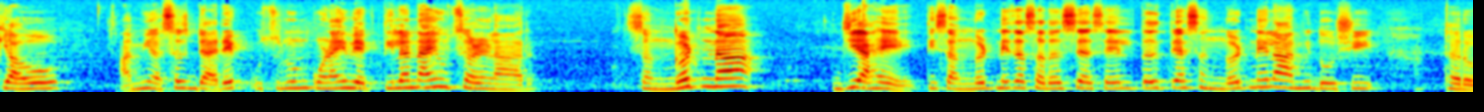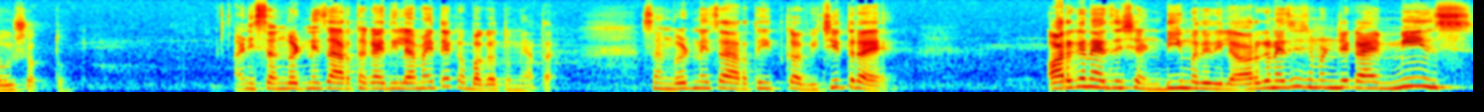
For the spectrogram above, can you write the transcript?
की अहो आम्ही असंच डायरेक्ट उचलून कोणाही व्यक्तीला नाही उचलणार. संघटना जी आहे ती संघटनेचा सदस्य असेल तर त्या संघटनेला आम्ही दोषी ठरवू शकतो. आणि संघटनेचा अर्थ काय दिला माहिती आहे का? बघा तुम्ही आता. संघटनेचा अर्थ इतका विचित्र आहे. ऑर्गनायझेशन डीमध्ये दिलं आहे ऑर्गनायझेशन म्हणजे काय? Means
